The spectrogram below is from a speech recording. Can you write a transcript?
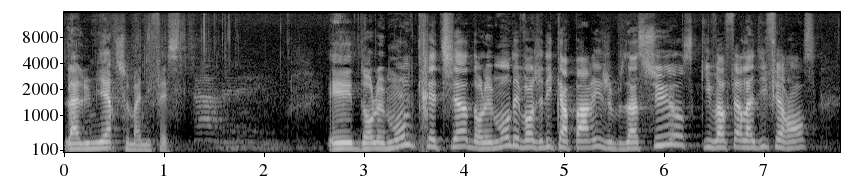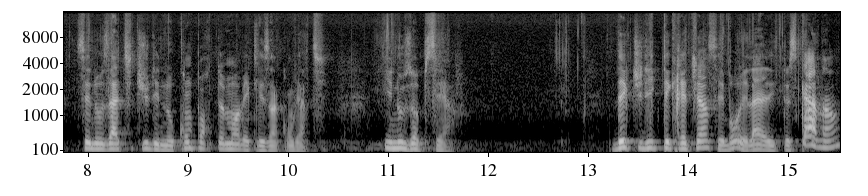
la lumière se manifeste. Et dans le monde chrétien, dans le monde évangélique à Paris, je vous assure, ce qui va faire la différence, c'est nos attitudes et nos comportements avec les inconvertis. Ils nous observent. Dès que tu dis que tu es chrétien, c'est bon, et là, ils te scannent. Hein.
